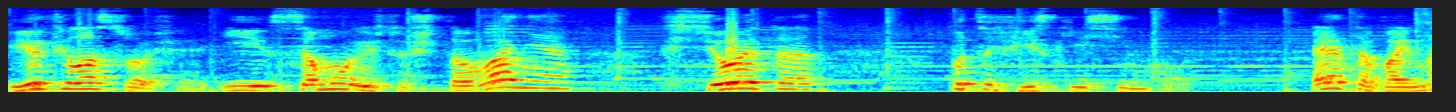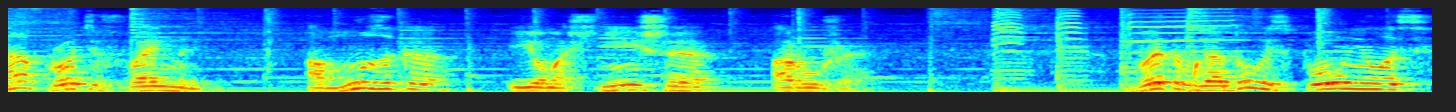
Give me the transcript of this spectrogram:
ее философия и само ее существование – все это пацифистские символы. Это война против войны, а музыка – ее мощнейшее оружие. В этом году исполнилось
